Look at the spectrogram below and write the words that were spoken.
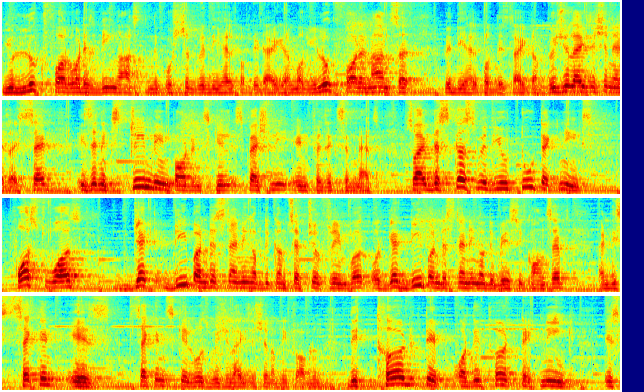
you look for what is being asked in the question with the help of the diagram or you look for an answer with the help of this diagram. Visualization, as I said, is an extremely important skill, especially in physics and maths. So I've discussed with you two techniques. First was get deep understanding of the conceptual framework or get deep understanding of the basic concepts. And the second is second skill was visualization of the problem. The third tip or the third technique is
